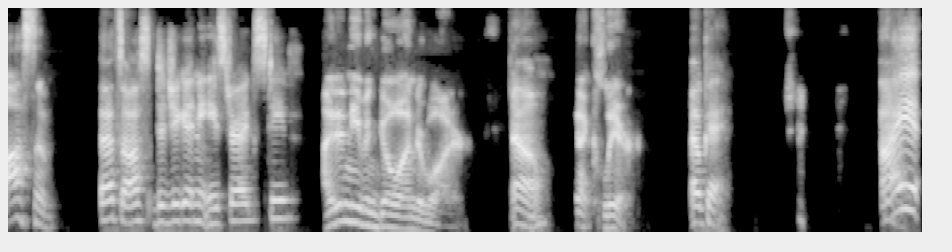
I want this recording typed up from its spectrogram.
awesome. That's awesome. Did you get any Easter eggs, Steve? I didn't even go underwater. Oh, That clear. okay. I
